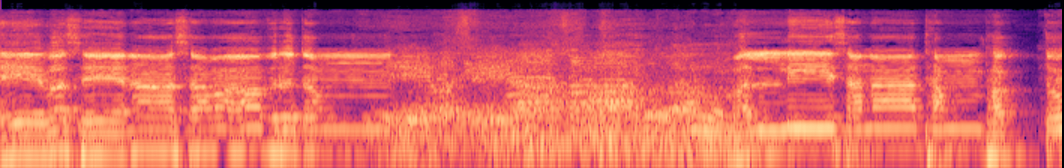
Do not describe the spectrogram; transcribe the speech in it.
దేవసేనా సమావృతం వల్లీసనాథం భక్తో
